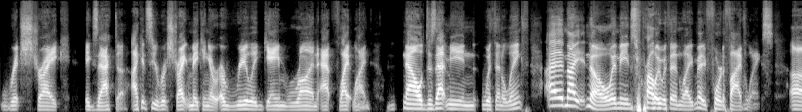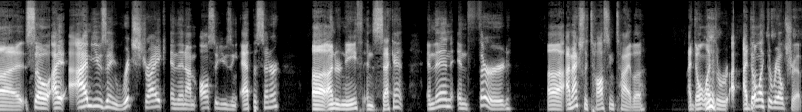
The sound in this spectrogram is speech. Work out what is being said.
Rich Strike exacta. I could see Rich Strike making a, a really game run at Flightline. Now, does that mean within a length? I might no, it means probably within like maybe four to five lengths. Uh, so I I'm using Rich Strike, and then I'm also using Epicenter uh, underneath in second, and then in third, uh, I'm actually tossing Taiba. I don't like the I don't like the rail trip.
